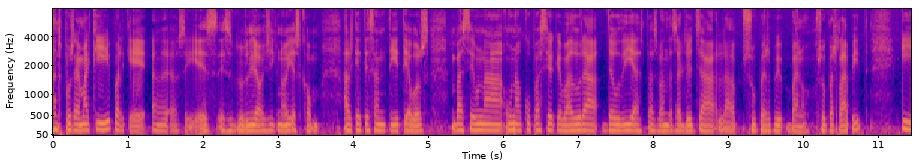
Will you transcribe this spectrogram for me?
ens posem aquí perquè eh, o sigui, és, és lògic no? i és com el que té sentit. Llavors va ser una, una ocupació que va durar 10 dies, les van desallotjar la super, bueno, super ràpid i,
